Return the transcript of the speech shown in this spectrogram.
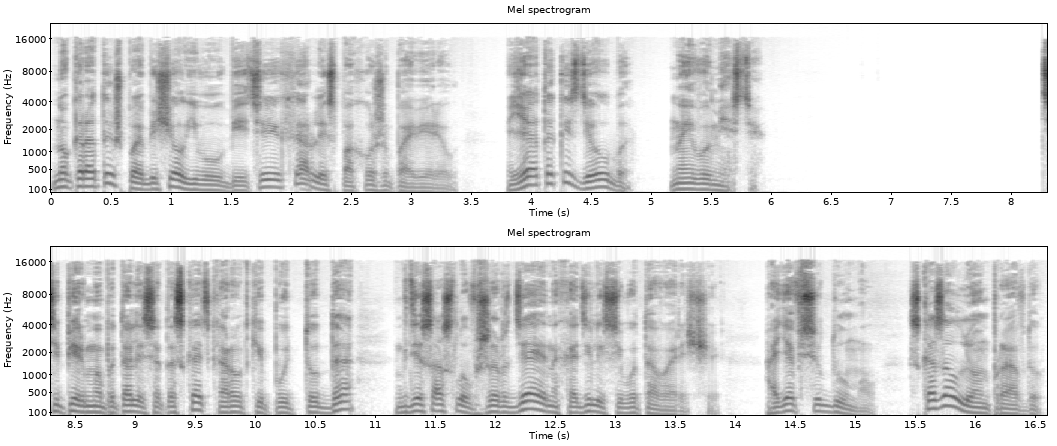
но коротыш пообещал его убить, и Харлис, похоже, поверил. Я так и сделал бы на его месте. Теперь мы пытались отыскать короткий путь туда, где, со слов жердяя, находились его товарищи. А я все думал, сказал ли он правду,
